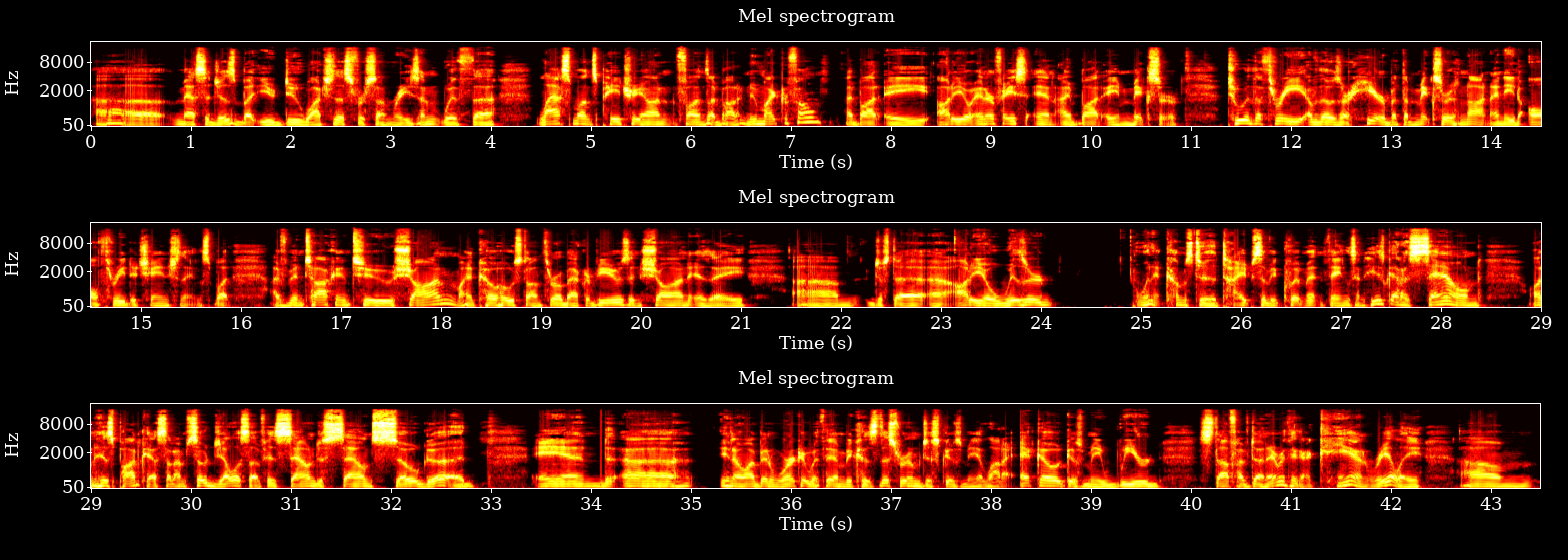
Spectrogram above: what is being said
uh, messages, but you do watch this for some reason, with uh, last month's Patreon funds, I bought a new microphone, I bought a audio interface, and I bought a mixer. Two of the three of those are here, but the mixer is not, and I need all three to change things. But I've been talking to Sean, my co-host on Throwback Reviews, and Sean is a um, just a, a audio wizard when it comes to the types of equipment and things. And he's got a sound on his podcast that I'm so jealous of. His sound just sounds so good. And, uh, you know, I've been working with him because this room just gives me a lot of echo. It gives me weird stuff. I've done everything I can, really. Um,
